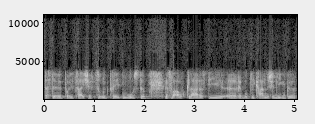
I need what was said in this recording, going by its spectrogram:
dass der Polizeichef zurücktreten musste. Es war auch klar, dass die äh, republikanische Linke,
